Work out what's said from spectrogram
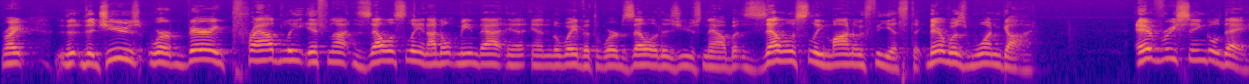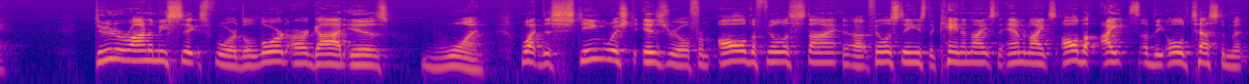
right? The, the Jews were very proudly, if not zealously, and I don't mean that in, in the way that the word zealot is used now, but zealously monotheistic. There was one God. Every single day. Deuteronomy 6 4, the Lord our God is one. What distinguished Israel from all the Philistine, uh, Philistines, the Canaanites, the Ammonites, all the ites of the Old Testament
